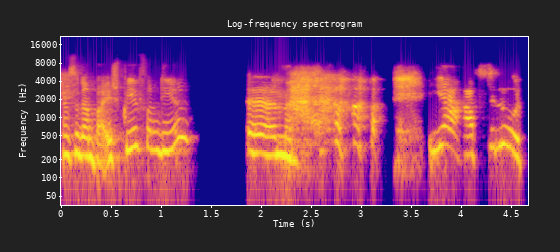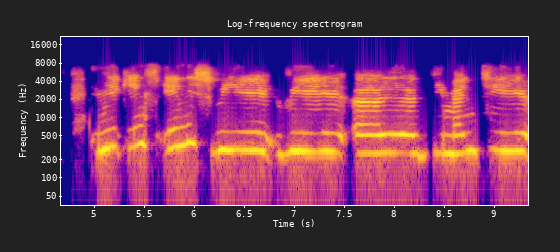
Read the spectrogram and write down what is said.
Hast du da ein Beispiel von dir? Ähm, ja, absolut. Mir ging es ähnlich wie, wie äh, die Menti,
